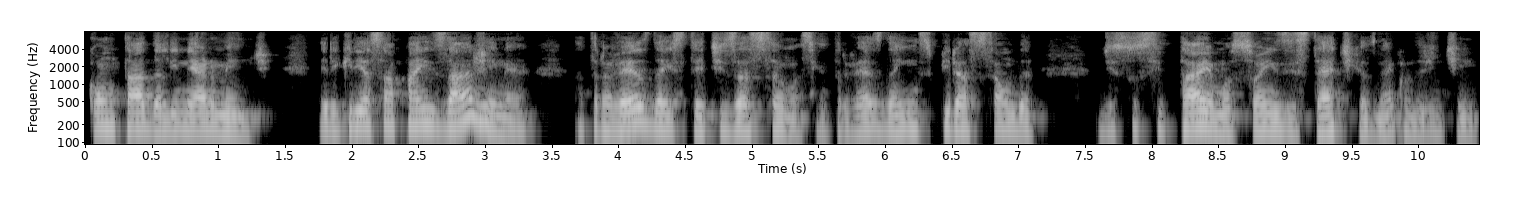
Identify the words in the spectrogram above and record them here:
contada linearmente ele cria essa paisagem, né? Através da estetização, assim, através da inspiração da, de suscitar emoções estéticas, né? Quando a gente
